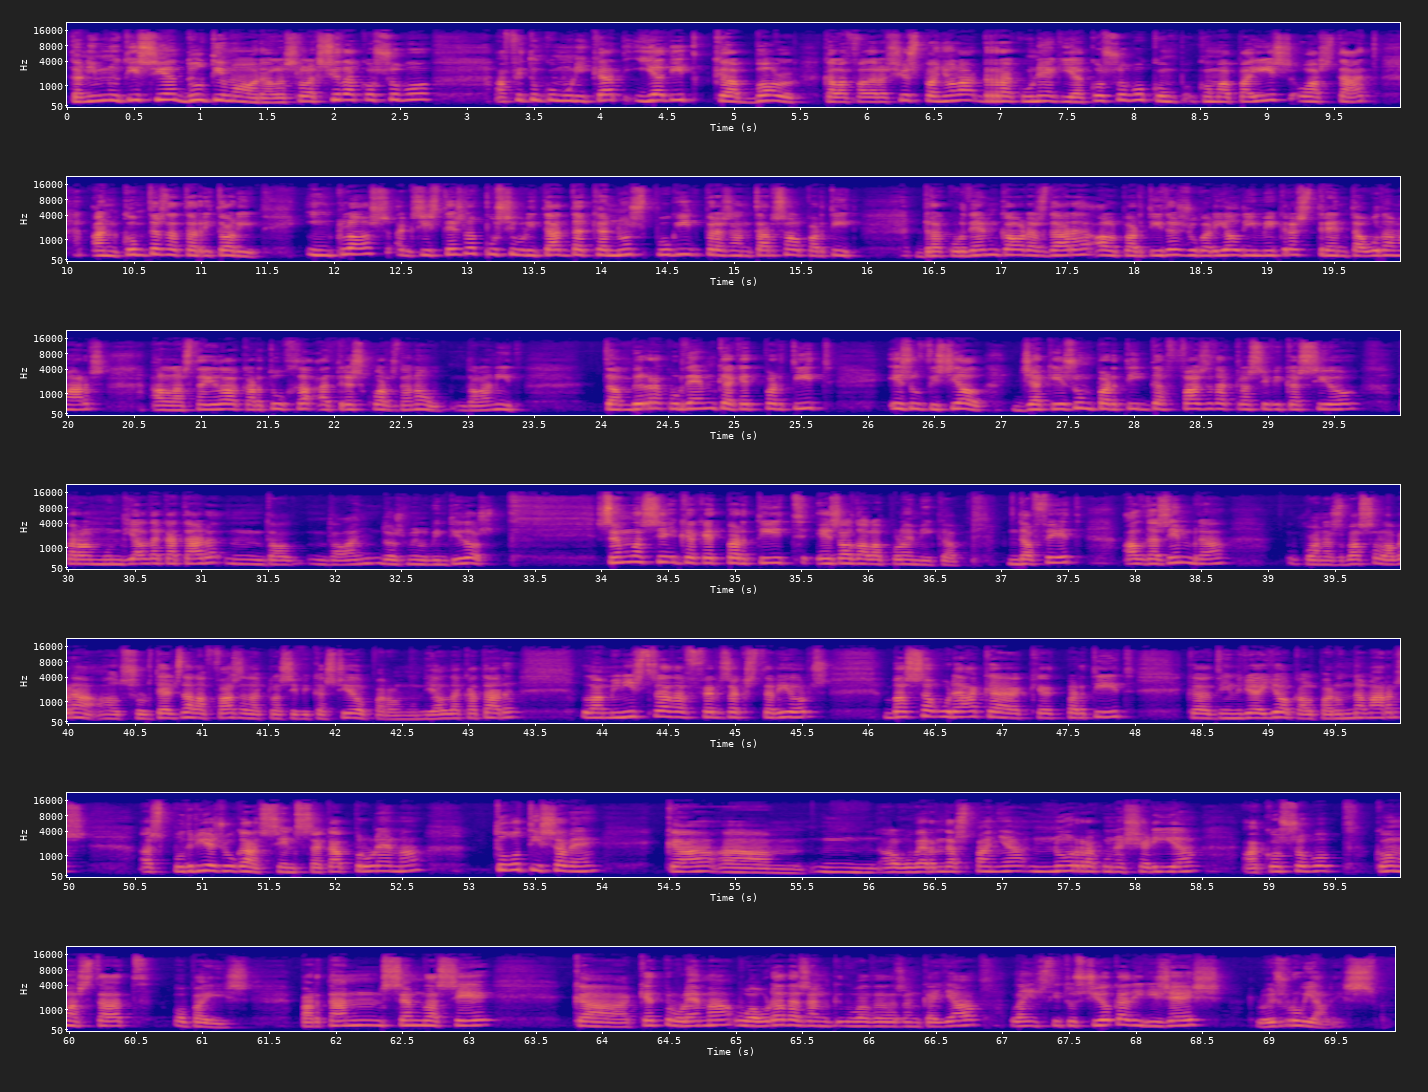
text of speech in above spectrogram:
Tenim notícia d'última hora. La selecció de Kosovo ha fet un comunicat i ha dit que vol que la Federació Espanyola reconegui a Kosovo com, com a país o estat en comptes de territori. Inclòs existeix la possibilitat de que no es pugui presentar-se al partit. Recordem que a hores d'ara el partit es jugaria el dimecres 31 de març en l'estadi de la Cartuja a tres quarts de nou de la nit. També recordem que aquest partit és oficial, ja que és un partit de fase de classificació per al Mundial de Qatar de, de l'any 2022. Sembla ser que aquest partit és el de la polèmica. De fet, al desembre, quan es va celebrar el sorteig de la fase de classificació per al Mundial de Qatar, la ministra d'Afers Exteriors va assegurar que aquest partit, que tindria lloc el per 1 de març, es podria jugar sense cap problema, tot i saber que eh, el govern d'Espanya no reconeixeria a Kosovo com a estat o país. Per tant, sembla ser que aquest problema ho haurà, de desencallar la institució que dirigeix Luis Rubiales.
